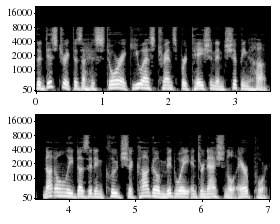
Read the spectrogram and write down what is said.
The district is a historic U.S. transportation and shipping hub, not only does it include Chicago Midway International Airport,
